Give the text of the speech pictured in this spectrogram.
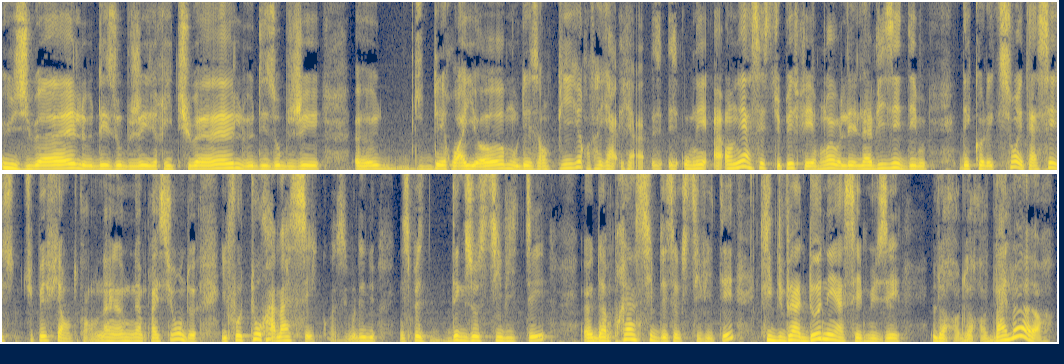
usuels, des objets rituels, des objets euh, des royaumes ou des empires. Enfin, y a, y a, on, est, on est assez stupéfait. Moi, la visite des, des collections est assez stupéfiante. Quand on a l'impression de, il faut tout ramasser, quoi, si vous voulez, une espèce d'exhaustivité, euh, d'un principe d'exhaustivité qui va donner à ces musées leur, leur valeur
